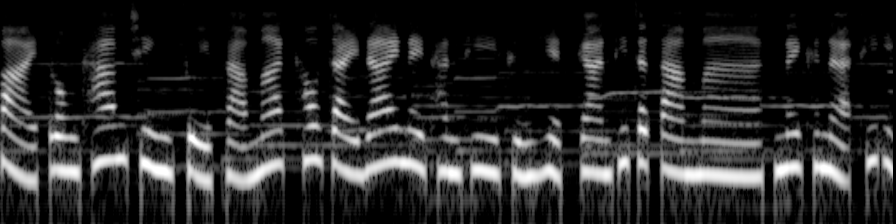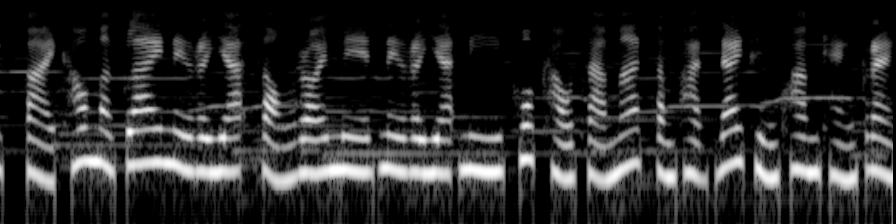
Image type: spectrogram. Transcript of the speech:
ฝ่ายตรงข้ามชิงสุยสามารถเข้าใจได้ในทันทีถึงเหตุการณ์ที่จะตามมา ในขณะที่อีกฝ่ายเข้ามาใกล้ในระยะ 200 เมตร ในระยะนี้พวกเขาสามารถสัมผัสได้ถึงความแข็งแกร่ง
